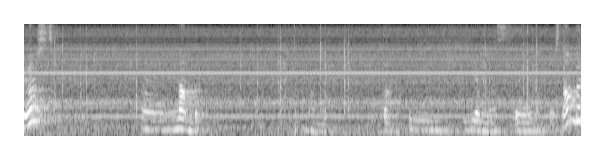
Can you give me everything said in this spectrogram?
First е, number. Number. Так, і є в нас е, number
